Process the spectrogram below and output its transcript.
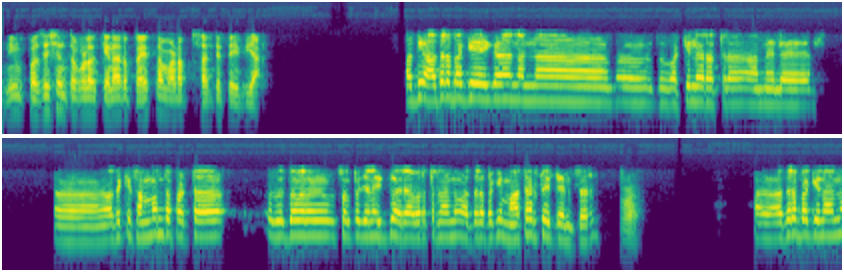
ನೀವು ಪೊಸಿಷನ್ ತಗೊಳ್ಳೋಕೆ ಏನಾದ್ರು ಪ್ರಯತ್ನ ಮಾಡೋ ಸಾಧ್ಯತೆ ಇದೆಯಾ? ಅದು ಅದರ ಬಗ್ಗೆ ಈಗ ನನ್ನ ಇದು ವಕೀಲರ ಹತ್ರ ಆಮೇಲೆ ಅದಕ್ಕೆ ಸಂಬಂಧಪಟ್ಟ ದವರು ಸ್ವಲ್ಪ ಜನ ಇದ್ದಾರೆ. ಅವರ ಹತ್ರ ನಾನು ಅದರ ಬಗ್ಗೆ ಮಾತಾಡ್ತಾ ಇದ್ದೇನೆ ಸರ್. ಹಾ. ಅದರ ಬಗ್ಗೆ ನಾನು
